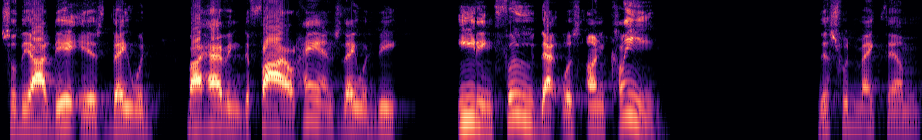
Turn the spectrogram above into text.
So the idea is they would, by having defiled hands, they would be eating food that was unclean. This would make them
